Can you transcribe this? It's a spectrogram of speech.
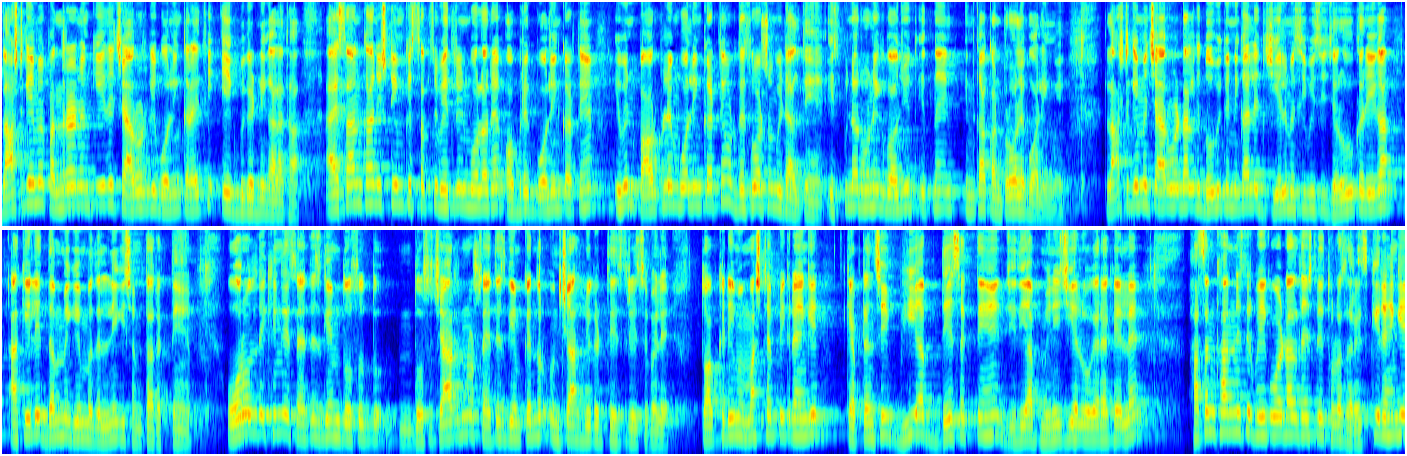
लास्ट गेम में पंद्रह रन किए थे, चार ओवर की बॉलिंग कराई थी, एक विकेट निकाला था। एहसान खान इस टीम के सबसे बेहतरीन बॉलर है और ब्रेक बॉलिंग करते हैं इवन पावर प्ले में बॉलिंग करते हैं और दस ओवर्स में भी डालते हैं। स्पिनर होने के बावजूद इतना इनका कंट्रोल है बॉलिंग में। लास्ट गेम में चार ओवर डाल के दो विकेट निकाले जीएल में सीबीसी ज़रूर करिएगा, अकेले दम में गेम बदलने की क्षमता रखते हैं। ओवरऑल देखेंगे सैंतीस गेम दो सौ चार रन और सैंतीस गेम के अंदर उनचास विकेट थे सीरीज़ से पहले। तो आपकी टीम में मस्ट है पिक रहेंगे। कैप्टनशिप भी आप दे सकते हैं, यदि आप मिनी जीएल वगैरह खेल रहे हसन खान ने सिर्फ़ एक ओवर डाला था, इसलिए थोड़ा सा रिस्की रहेंगे।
